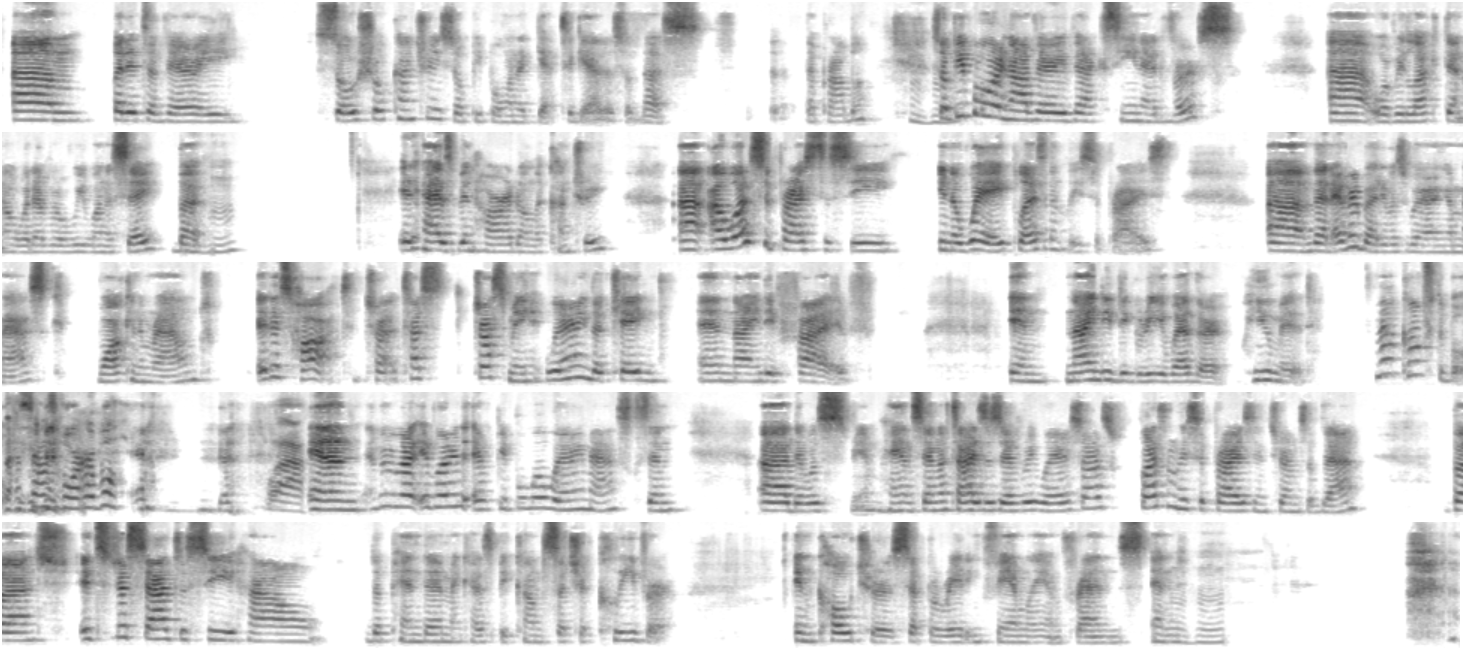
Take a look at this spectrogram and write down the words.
Um, but it's a very social country, so people want to get together. So that's the, the problem. Mm-hmm. So people are not very vaccine adverse uh, or reluctant or whatever we want to say, but mm-hmm it has been hard on the country. Uh, I was surprised to see, in a way, pleasantly surprised, um, that everybody was wearing a mask, walking around. It is hot. Trust, trust me, wearing the KN95 in 90 degree weather, humid, not comfortable. That sounds horrible. wow. And everybody, people were wearing masks and uh, there was you know, hand sanitizers everywhere, so I was pleasantly surprised in terms of that. But it's just sad to see how the pandemic has become such a cleaver in cultures, separating family and friends. And mm-hmm.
